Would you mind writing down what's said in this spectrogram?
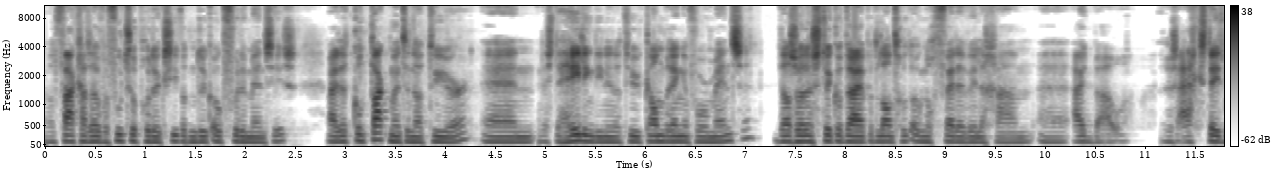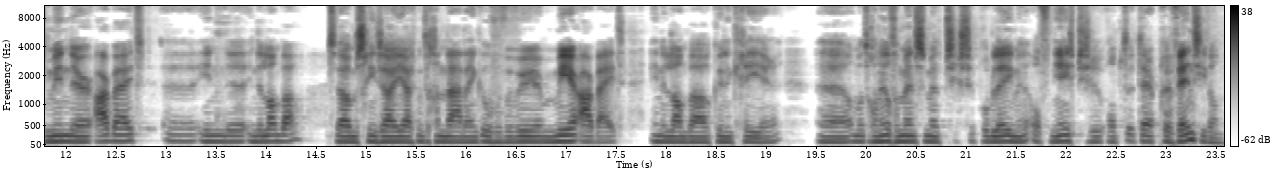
want vaak gaat over voedselproductie, wat natuurlijk ook voor de mens is. Maar dat contact met de natuur en dus de heling die de natuur kan brengen voor mensen. Dat is wel een stuk wat wij op het landgoed ook nog verder willen gaan uh, uitbouwen. Er is eigenlijk steeds minder arbeid uh, in, de, in de landbouw. Terwijl misschien zou je juist moeten gaan nadenken of we weer meer arbeid in de landbouw kunnen creëren. Omdat er gewoon heel veel mensen met psychische problemen, of niet eens psychische, op de, ter preventie van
